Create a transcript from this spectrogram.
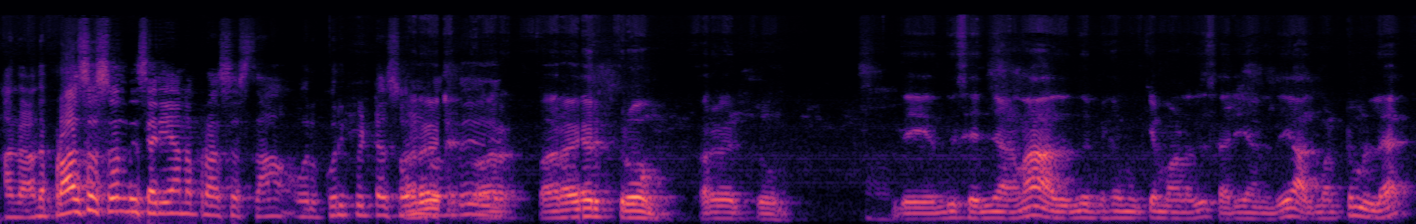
அந்த அந்த ப்ராசஸ் வந்து சரியான ப்ராசஸ் தான். ஒரு குறிப்பிட்ட சொல் வந்து வர- வரவேற்கிறோம் வரவேற்கிறோம். இதை வந்து செஞ்சாங்கன்னா அது வந்து மிக முக்கியமானது சரியானது. அது மட்டும் இல்ல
